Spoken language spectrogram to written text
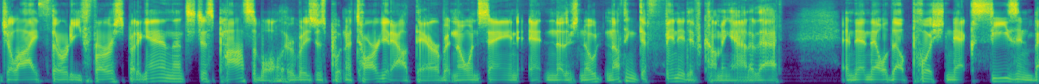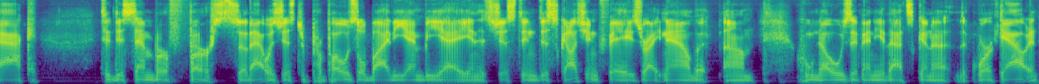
July 31st but again that's just possible. Everybody's just putting a target out there but no one's saying eh, no there's no nothing definitive coming out of that. And then they'll they'll push next season back to December 1st so that was just a proposal by the NBA and it's just in discussion phase right now but um, who knows if any of that's going to work out. And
